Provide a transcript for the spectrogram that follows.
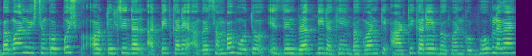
भगवान विष्णु को पुष्प और तुलसी दल अर्पित करें। अगर संभव हो तो इस दिन व्रत भी रखें, भगवान की आरती करें, भगवान को भोग लगाएँ।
